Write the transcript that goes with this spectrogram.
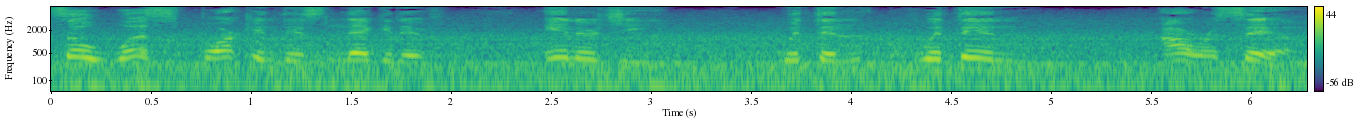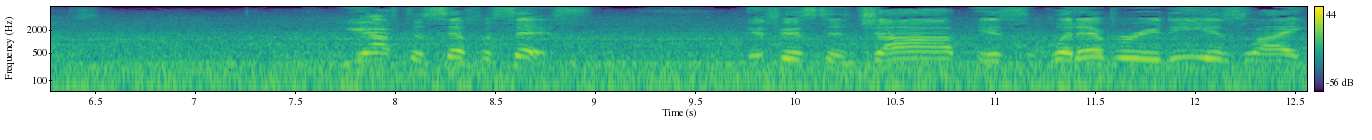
So, what's sparking this negative energy within within ourselves? You have to self-assess. If it's the job, it's whatever it is. Like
